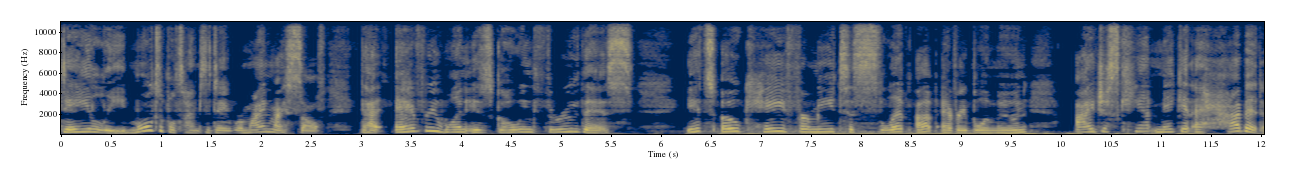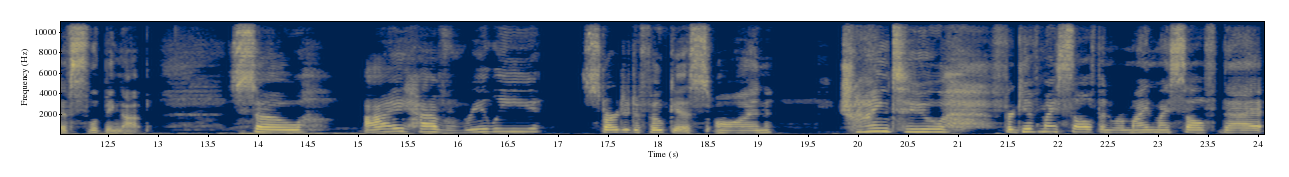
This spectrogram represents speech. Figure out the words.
daily, multiple times a day, remind myself that everyone is going through this. It's okay for me to slip up every blue moon. I just can't make it a habit of slipping up. So I have really started to focus on trying to forgive myself and remind myself that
